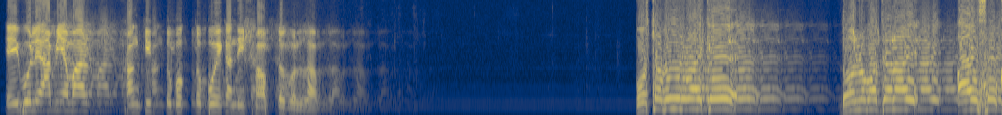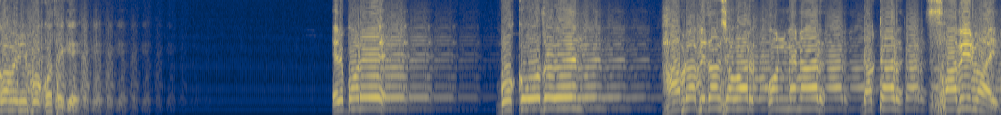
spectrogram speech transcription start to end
এই বলে আমি আমার সংক্ষিপ্ত বক্তব্য এখানে সমাপ্ত করলাম। মোস্তাফিজুর ভাইকে ধন্যবাদ জানাই আইএসএ কমিটির পক্ষ থেকে। এরপরে বক্তব্য দেবেন হাবড়া বিধানসভার কনভেনার ডক্টর সাবির ভাই।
